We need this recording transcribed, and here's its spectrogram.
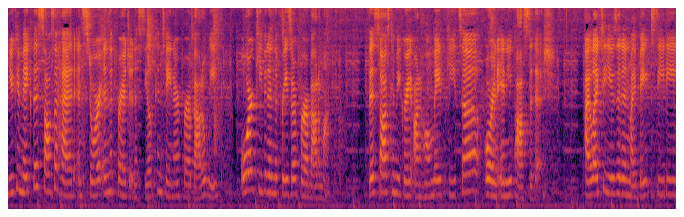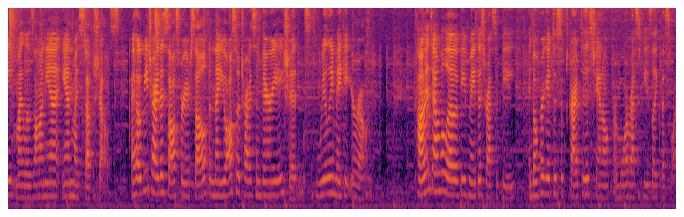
You can make this sauce ahead and store it in the fridge in a sealed container for about a week or keep it in the freezer for about a month. This sauce can be great on homemade pizza or in any pasta dish. I like to use it in my baked ziti, my lasagna, and my stuffed shells. I hope you try this sauce for yourself and that you also try some variations. Really make it your own. Comment down below if you've made this recipe and don't forget to subscribe to this channel for more recipes like this one.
